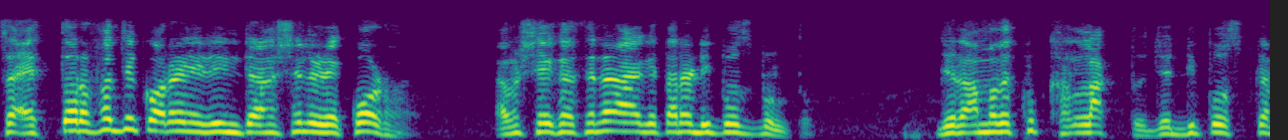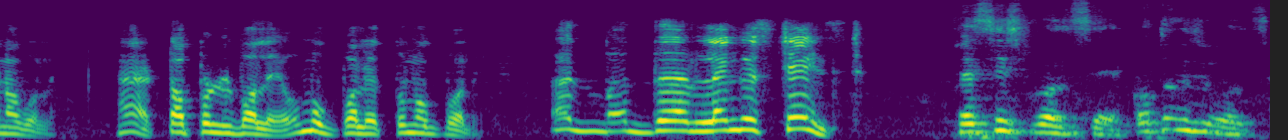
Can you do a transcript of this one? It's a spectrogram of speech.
তো একতরফা যে করেন এটা ইন্টারন্যাশনাল রেকর্ড হয়। এবং শেখ হাসিনার আগে তারা ডিপোজ বলতো। যেটা আমাদের খুব লাগতো যে ডিপোজ কেন বলে? হ্যাঁ টপল বলে অমুক বলে তমুক বলে। ল্যাঙ্গুয়েজ চেঞ্জড ফ্যাসিস্ট বলছে কত কিছু বলছে।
